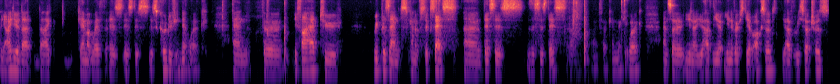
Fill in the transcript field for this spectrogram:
the idea that, that I came up with is, is this, this code review network. And the, if I had to represent kind of success, uh, this is this is this, uh, if I can make it work. And so, you know, you have the University of Oxford, you have researchers,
